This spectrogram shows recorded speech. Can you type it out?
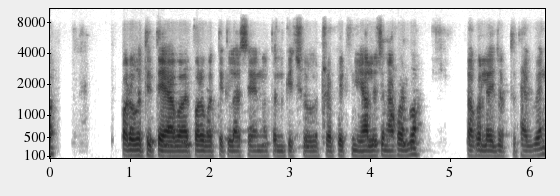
পরবর্তীতে আবার পরবর্তী ক্লাসে নতুন কিছু টপিক নিয়ে আলোচনা করব। সকলে যুক্ত থাকবেন।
